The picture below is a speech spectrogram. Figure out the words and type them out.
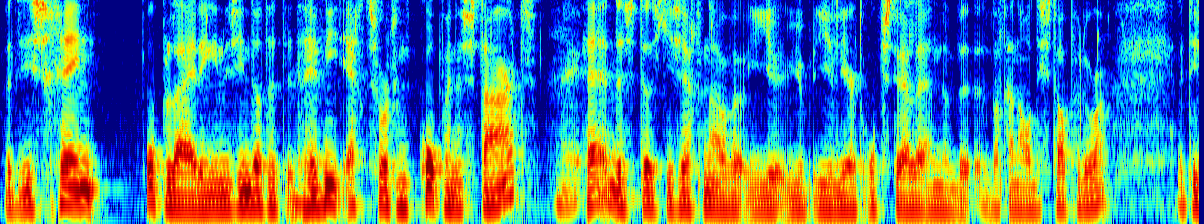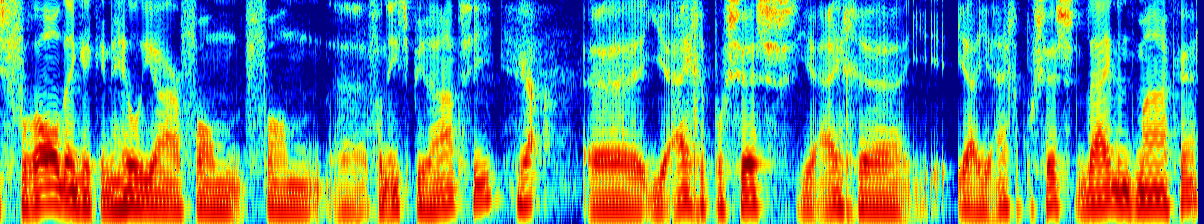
Het is geen opleiding in de zin dat het, het heeft niet echt een soort een kop en een staart. Nee. Hè? Dus dat je zegt van nou, je, je, je leert opstellen en we, we gaan al die stappen door. Het is vooral denk ik een heel jaar van, van, eh, van inspiratie. Ja, Eh, je eigen proces, je eigen, ja, je eigen proces leidend maken.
